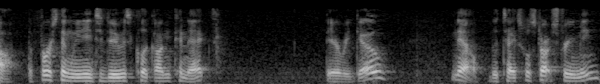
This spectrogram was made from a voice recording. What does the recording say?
Ah, the first thing we need to do is click on Connect. There we go. Now, the text will start streaming.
